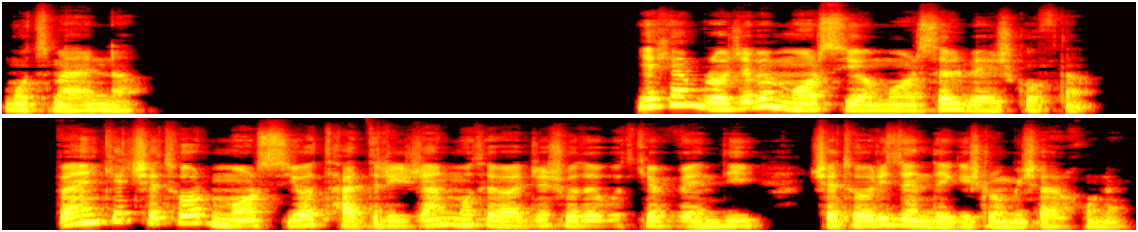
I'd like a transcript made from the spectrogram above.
مطمئنم یکم راجع به مارسیا مارسل بهش گفتم و اینکه چطور مارسیا تدریجا متوجه شده بود که وندی چطوری زندگیش رو میچرخونه.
